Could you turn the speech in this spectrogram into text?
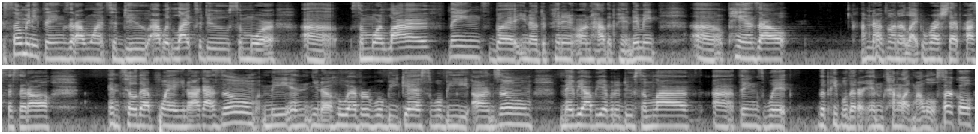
so many things that I want to do. I would like to do some more uh, some more live things, but you know, depending on how the pandemic uh, pans out, I'm not gonna like rush that process at all until that point, you know, I got Zoom, me and, you know, whoever will be guests will be on Zoom. Maybe I'll be able to do some live uh, things with the people that are in kind of like my little circle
